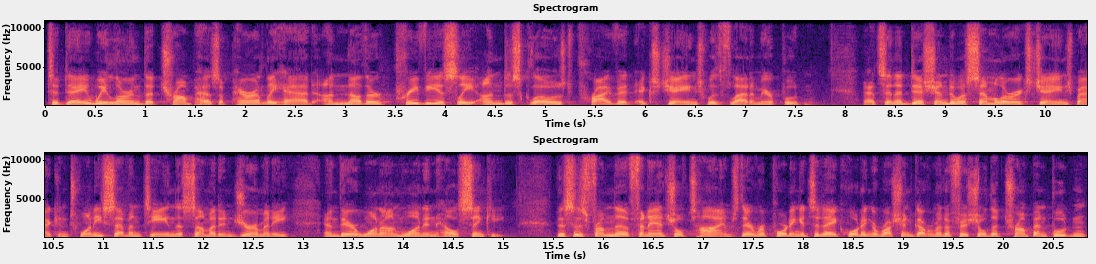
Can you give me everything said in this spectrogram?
today we learned that Trump has apparently had another previously undisclosed private exchange with Vladimir Putin. That's in addition to a similar exchange back in 2017, the summit in Germany, and their one on one in Helsinki. This is from the Financial Times. They're reporting it today, quoting a Russian government official that Trump and Putin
